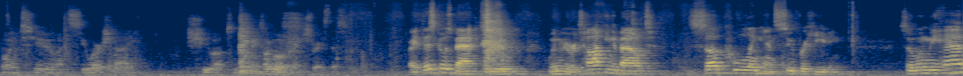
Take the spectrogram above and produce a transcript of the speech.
going to let's see where should I chew up some things. I'll go over and just erase this. Right, this goes back to when we were talking about subcooling and superheating. So when we had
